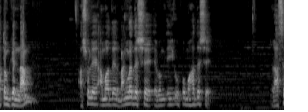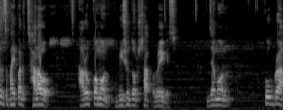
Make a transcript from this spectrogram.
আতঙ্কের নাম। আসলে আমাদের বাংলাদেশে এবং এই উপমহাদেশে রাসেলস ভাইপার ছাড়াও আরও কমন বিষধর সাপ রয়ে গেছে। যেমন কুবরা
